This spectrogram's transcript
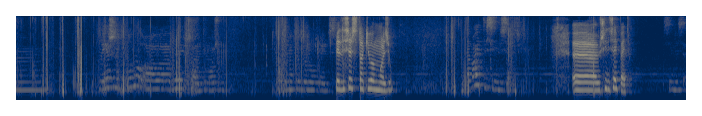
М, Ну, я ще не подумав, але ви рішайте, можна. Можна якось договоритися. 50 стаків алмазів. Давайте 70. Е, 65. 70.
